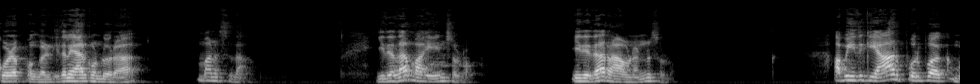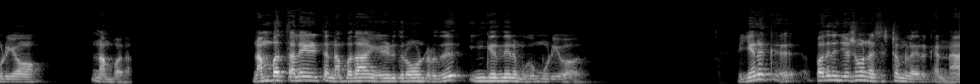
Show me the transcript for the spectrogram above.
குழப்பங்கள் இதெல்லாம் யார் கொண்டு வரா? மனசு தான் இதை தான் மாயின்னு சொல்றோம். இதுதான் ராவணன்னு சொல்றோம். அப்ப இதுக்கு யார் பொறுப்பாக்க முடியும்? நம்ம தான் நம்ம தலையெழுத்தை நம்ம தான் எழுதுகிறோன்றது இங்கிருந்தே நமக்கு முடிவாகுது. எனக்கு பதினஞ்சு வருஷமாக நான் சிஸ்டம்ல இருக்கேன்னா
